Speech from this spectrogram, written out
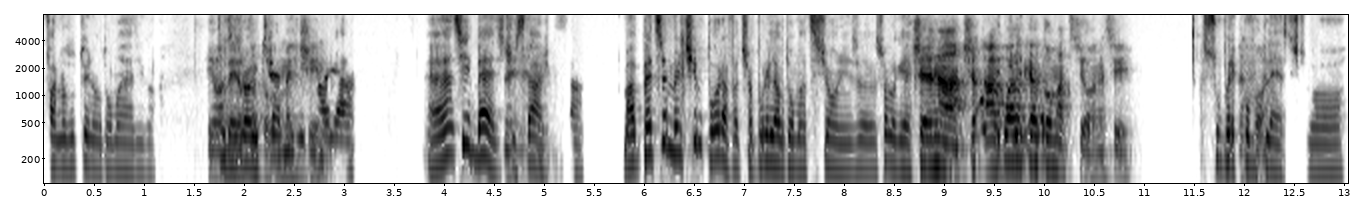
fanno tutto in automatico. Io vabbè, ho fatto con MailChimp. Eh? Sì, beh, ci sta, ci sta. Ma penso che MailChimp ora faccia pure le automazioni, solo che... C'è, no, c'è, ha qualche automazione, sì. Super è complesso. Forte.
